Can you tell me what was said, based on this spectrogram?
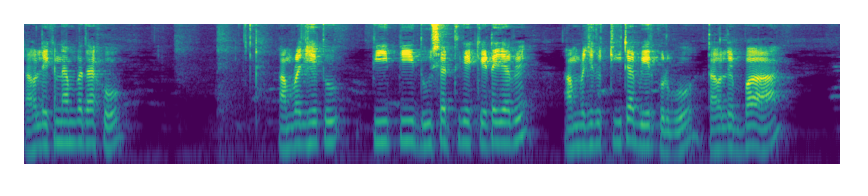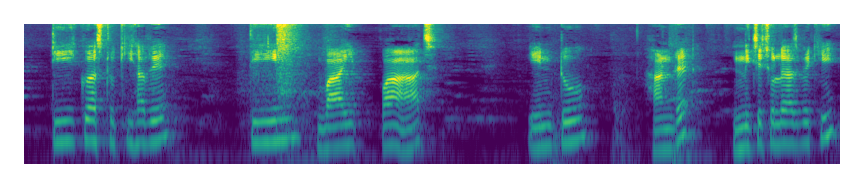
তাহলে এখানে আমরা দেখো, আমরা যেহেতু পি পি দুই সাইড থেকে কেটে যাবে, আমরা যেহেতু টিটা বের করব, তাহলে বা টি ইকুয়াস টু কী হবে? তিন বাই পাঁচ ইন্টু হান্ড্রেড নিচে চলে আসবে কি?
